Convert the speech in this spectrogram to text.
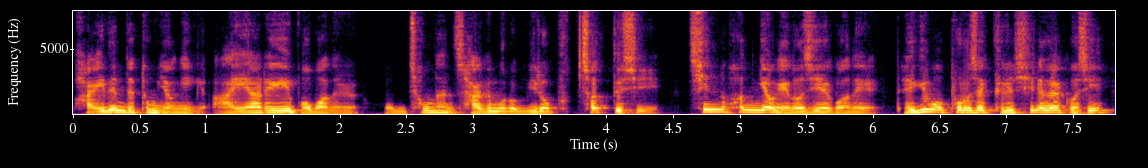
바이든 대통령이 IRA 법안을 엄청난 자금으로 밀어붙였듯이 친환경 에너지에 관해 대규모 프로젝트를 실행할 것이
